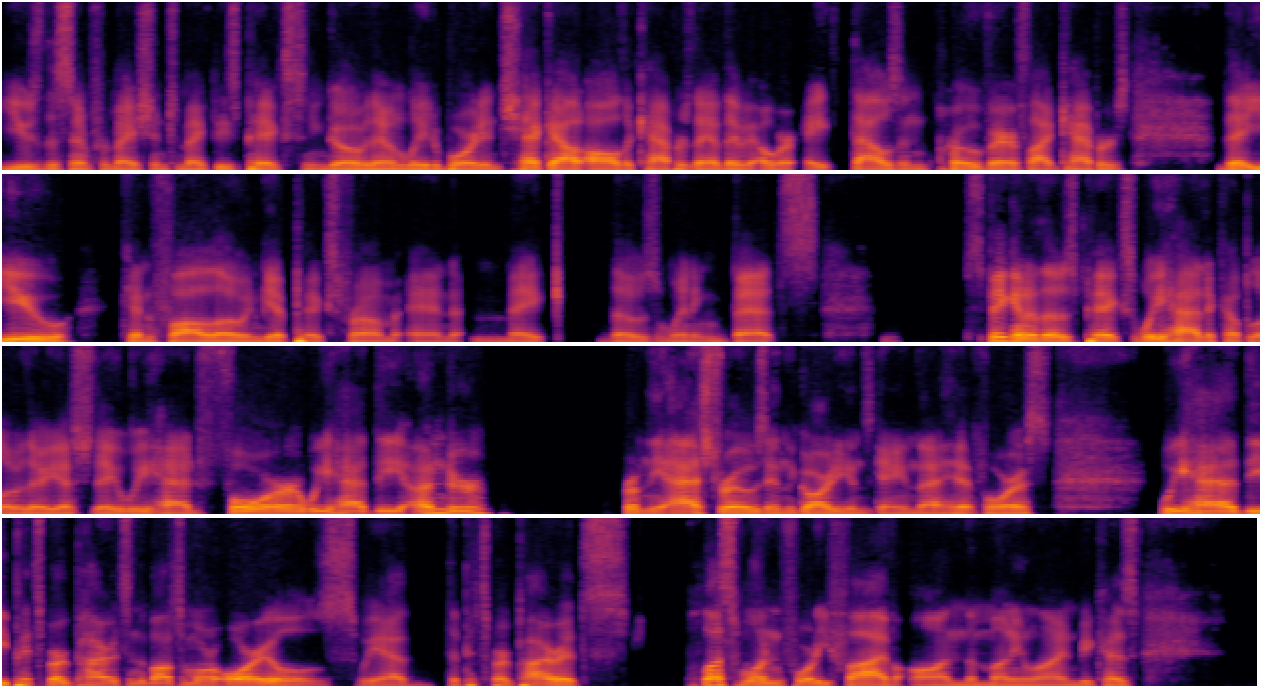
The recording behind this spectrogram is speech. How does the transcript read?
use this information to make these picks. You can go over there on the leaderboard and check out all the cappers they have. They have over 8,000 pro verified cappers that you can follow and get picks from and make those winning bets. Speaking of those picks, we had a couple over there yesterday. We had four. We had the under from the Astros and the Guardians game that hit for us we had the Pittsburgh Pirates and the Baltimore Orioles. We had the Pittsburgh Pirates plus 145 on the money line because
